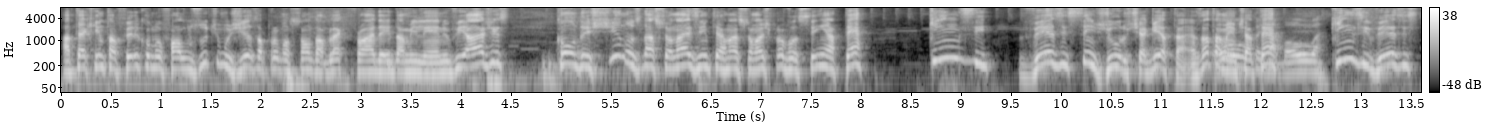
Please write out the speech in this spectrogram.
até quinta-feira, e como eu falo, nos últimos dias da promoção da Black Friday e da Milênio Viagens, com destinos nacionais e internacionais para você em até 15 vezes sem juros, Tiagueta. Exatamente, oh, até boa. 15 vezes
